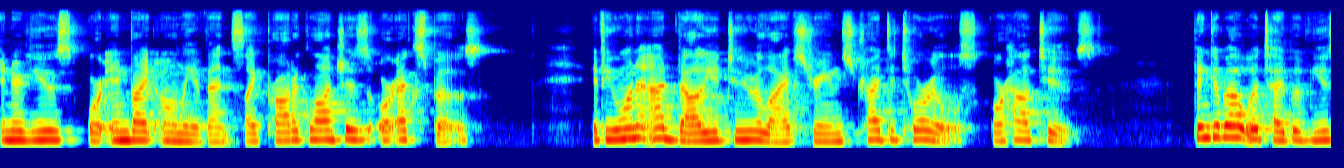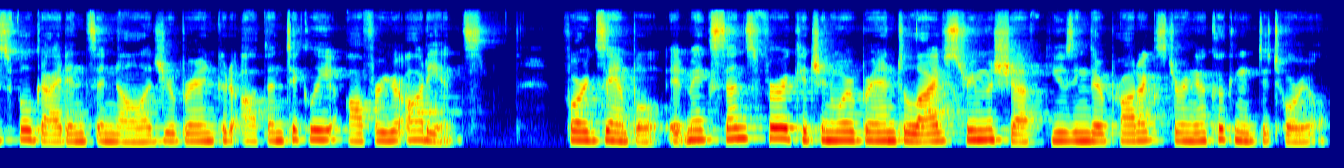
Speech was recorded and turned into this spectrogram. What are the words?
interviews, or invite only events like product launches or expos. If you want to add value to your live streams, try tutorials or how to's. Think about what type of useful guidance and knowledge your brand could authentically offer your audience. For example, it makes sense for a kitchenware brand to live stream a chef using their products during a cooking tutorial.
